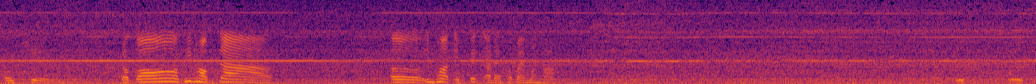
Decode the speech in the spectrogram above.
โอเค แล้วก็พี่ท็อปจะเอ่อ import effect อะไรเข้าไปบ้างคะเอฟเฟกต์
